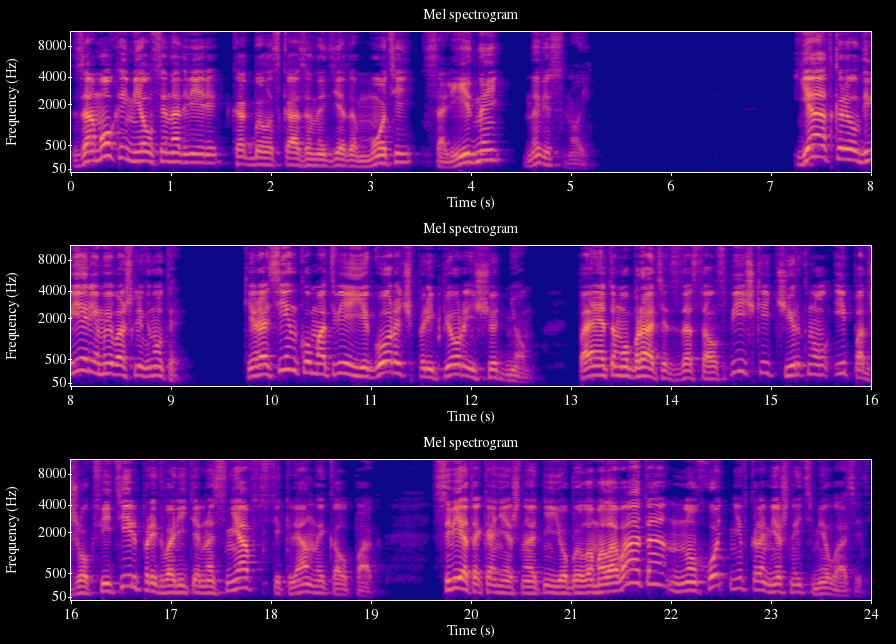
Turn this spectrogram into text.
Замок имелся на двери, как было сказано дедом Мотей, солидный, навесной. Я открыл дверь, и мы вошли внутрь. Керосинку Матвей Егорыч припер еще днем. Поэтому братец достал спички, чиркнул и поджег фитиль, предварительно сняв стеклянный колпак. Света, конечно, от нее было маловато, но хоть не в кромешной тьме лазить.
